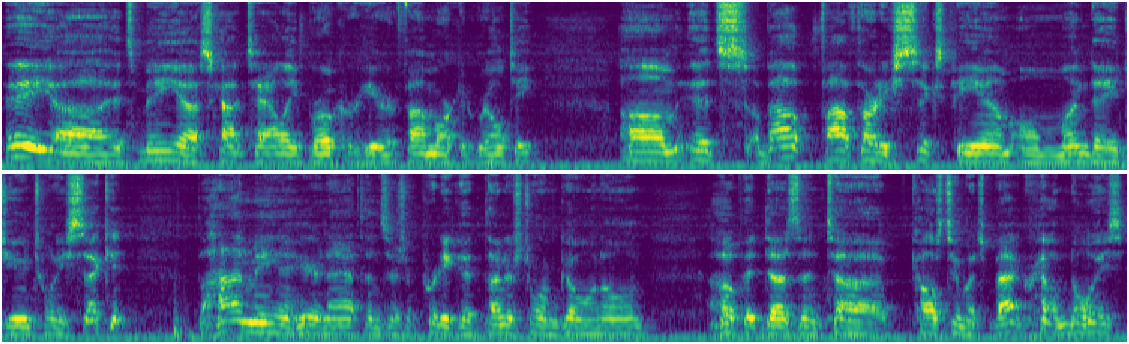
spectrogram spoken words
Hey, uh, it's me, uh, Scott Talley, broker here at Five Market Realty. Um, it's about 5:36 p.m. on Monday, June 22nd. Behind me here in Athens, there's a pretty good thunderstorm going on. I hope it doesn't uh, cause too much background noise.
